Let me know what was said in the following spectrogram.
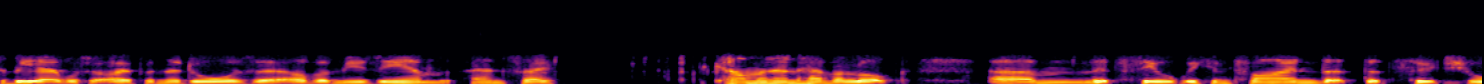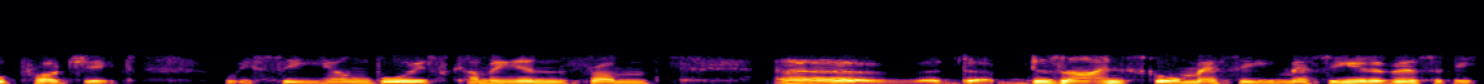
to be able to open the doors of a museum and say, come in and have a look. Um, let's see what we can find that, that suits your project. We see young boys coming in from uh, design school, Massey Massey University,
